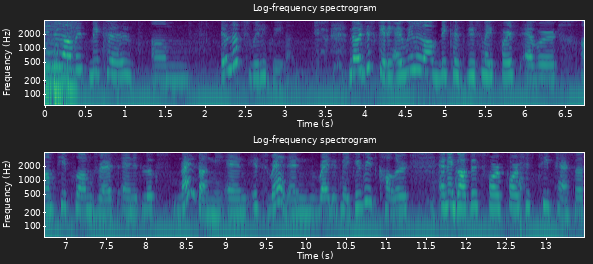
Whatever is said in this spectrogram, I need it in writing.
really love it because um it looks really great on no, just kidding. I really love because this is my first ever um, peplum dress and it looks nice on me and it's red and red is my favorite color and I got this for 450 pesos.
